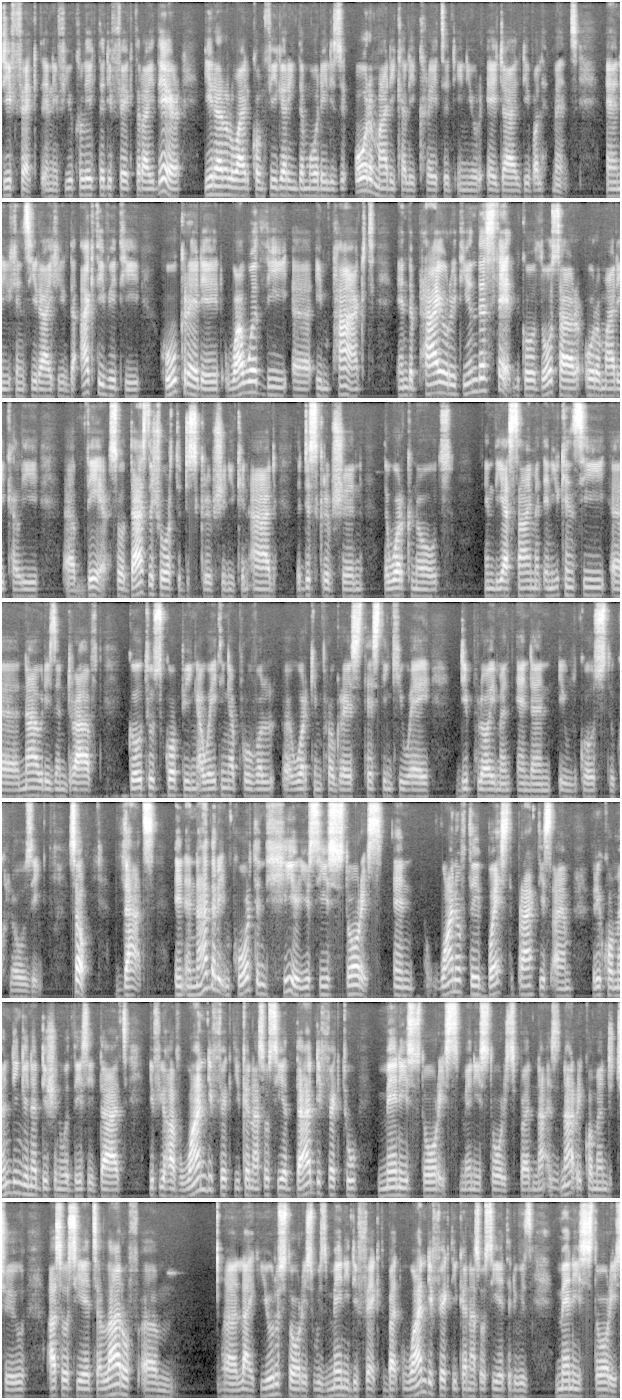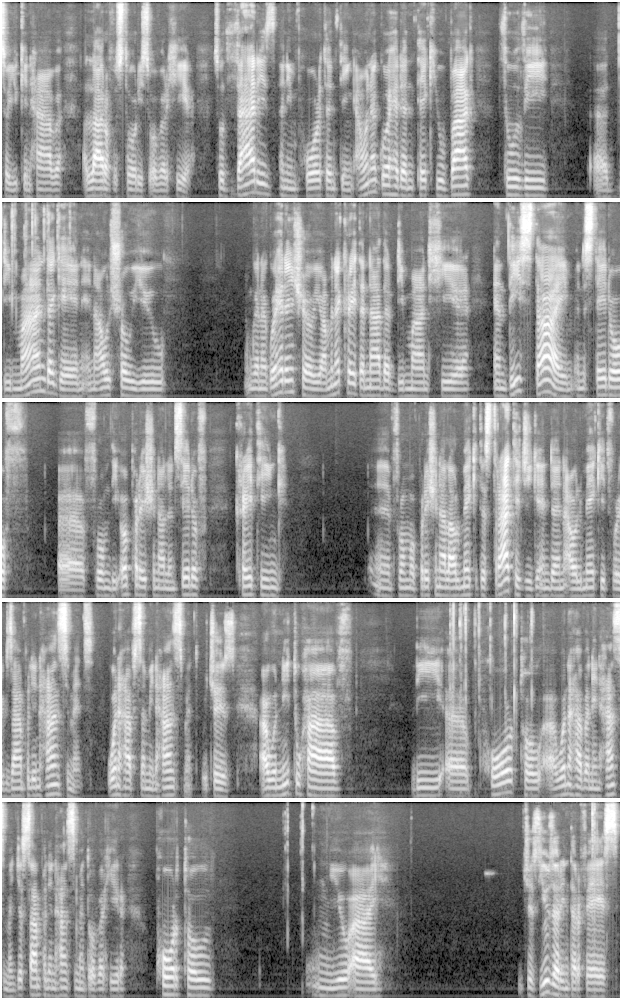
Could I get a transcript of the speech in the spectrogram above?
defect and if you click the defect right there error while configuring the model is automatically created in your agile development. And you can see right here the activity who created what was the uh, impact and the priority and the state because those are automatically uh, there. So that's the short description. You can add the description the work notes and the assignment. And you can see uh, now it is in draft go to scoping, awaiting approval, uh, work in progress, testing QA, deployment, and then it goes to closing. So that's in another important here you see stories and one of the best practice I am recommending in addition with this is that if you have one defect you can associate that defect to many stories many stories but not, it's not recommended to associate a lot of um, uh, like your stories with many defect but one defect you can associate it with many stories. So you can have a lot of stories over here. So that is an important thing. I want to go ahead and take you back to the uh, demand again and I will show you I'm gonna go ahead and show you. I'm gonna create another demand here and this time instead of uh, from the operational instead of creating uh, from operational I'll make it a strategic and then I'll make it for example enhancements. Want to have some enhancement which is I will need to have the uh, portal I want to have an enhancement just sample enhancement over here portal UI just user interface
